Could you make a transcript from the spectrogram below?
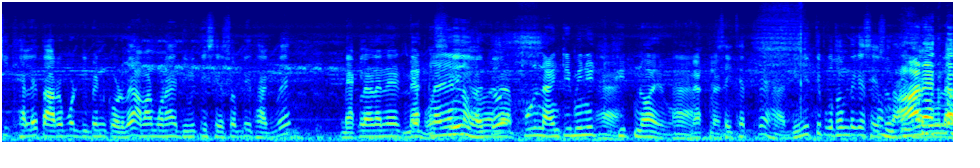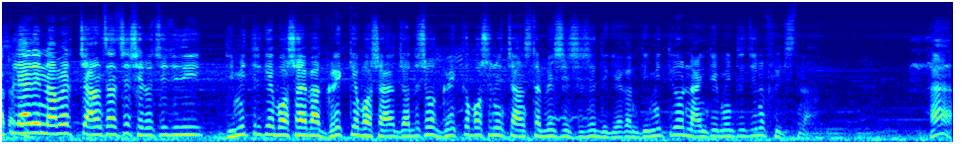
কি খেলে তার উপর ডিপেন্ড করবে। আমার মনে হয় দিমিতি শেষ অবধি থাকবে। ম্যাকলারেনের ম্যাকলারেন হয়তো। পুরো 90 মিনিট ফিট নয় ও, হ্যাঁ ম্যাকলারেন। সেই ক্ষেত্রে হ্যাঁ দিমিত্রি প্রথম থেকে শেষ আর একটা প্লেয়ারের নামের চান্স আছে সেটা হচ্ছে যদি দিমিত্রিকে বসায় বা গ্রেককে বসায় যত সময় গ্রেককে বসানোর চান্সটা বেশি শেষের দিকে। কারণ দিমিত্রিও নাইনটি মিনিটের জন্য ফিটস না। হ্যাঁ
